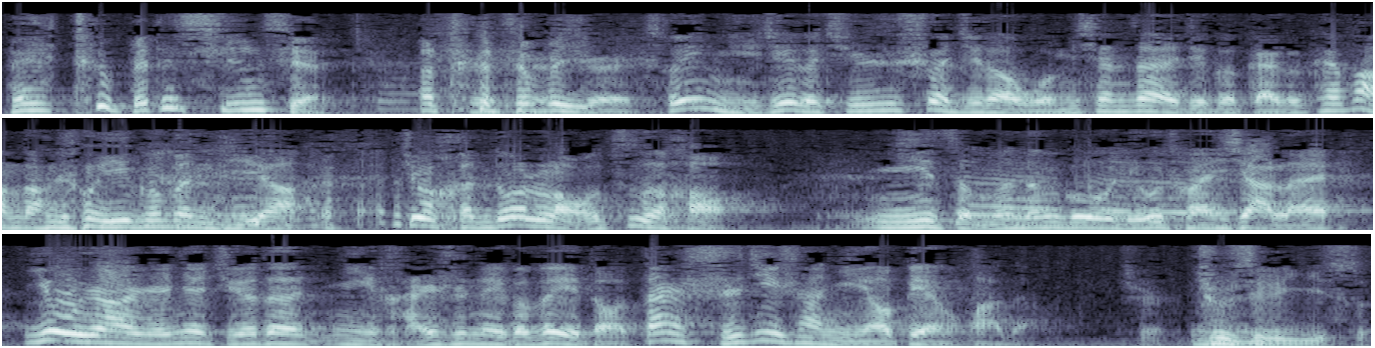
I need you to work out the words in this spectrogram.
哎，特别的新鲜啊，特特别是，所以你这个其实涉及到我们现在这个改革开放当中一个问题啊，就很多老字号，你怎么能够流传下来，又让人家觉得你还是那个味道，但实际上你要变化的。是就是这个意思。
